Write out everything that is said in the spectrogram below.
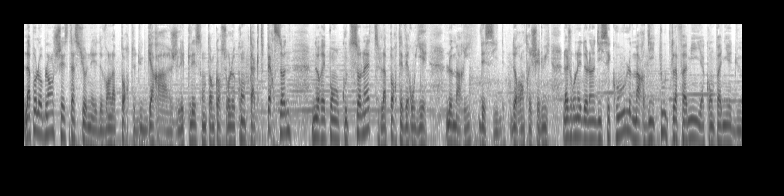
L'Apollo Blanche est stationnée devant la porte du garage. Les clés sont encore sur le contact. Personne ne répond au coup de sonnette. La porte est verrouillée. Le mari décide de rentrer chez lui. La journée de lundi s'écoule. Mardi, toute la famille, accompagnée du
